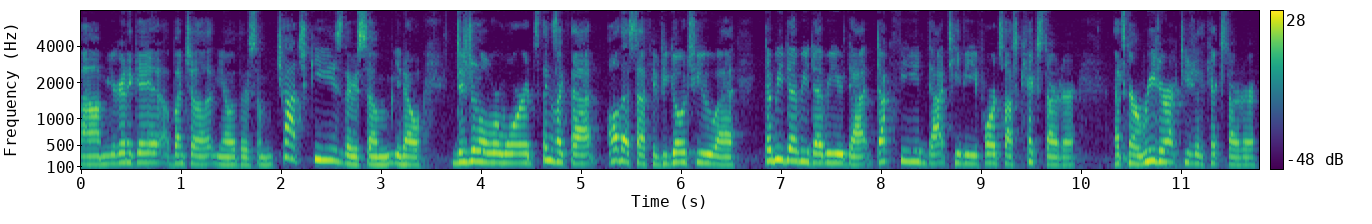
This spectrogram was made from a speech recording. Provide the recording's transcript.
Um, you're going to get a bunch of you know. There's some tchotchkes, there's some you know digital rewards, things like that. All that stuff. If you go to uh, www.duckfeed.tv forward slash Kickstarter, that's going to redirect you to the Kickstarter.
